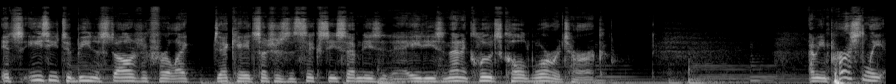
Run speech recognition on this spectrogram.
it's easy to be nostalgic for like decades such as the 60s, 70s, and 80s, and that includes Cold War rhetoric. I mean, personally,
